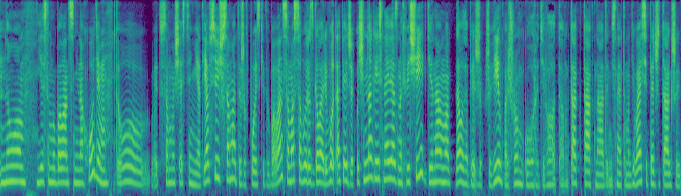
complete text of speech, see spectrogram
Но если мы баланс не находим, то это само счастья нет. Я все еще сама тоже в поиске этого баланса, сама с собой разговариваю. Вот, опять же, очень много есть навязанных вещей, где нам, да, вот опять же, живи в большом городе, вот там, так, так надо, не знаю, там одевайся, опять же, так же.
